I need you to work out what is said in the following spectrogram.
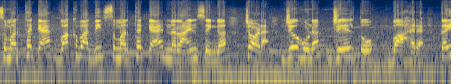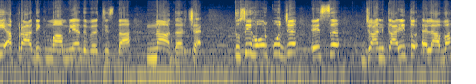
ਸਮਰਥਕ ਹੈ, ਵੱਖਵਾਦੀ ਸਮਰਥਕ ਹੈ, ਨਰਾਇਣ ਸਿੰਘ ਚੌੜਾ ਜੋ ਹੁਣ ਜੇਲ੍ਹ ਤੋਂ ਬਾਹਰ ਹੈ। ਕਈ ਅਪਰਾਧਿਕ ਮਾਮਲਿਆਂ ਦੇ ਵਿੱਚ ਇਸ ਦਾ ਨਾਂ ਦਰਜ ਹੈ। ਤੁਸੀਂ ਹੋਰ ਕੁਝ ਇਸ ਜਾਣਕਾਰੀ ਤੋਂ ਇਲਾਵਾ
